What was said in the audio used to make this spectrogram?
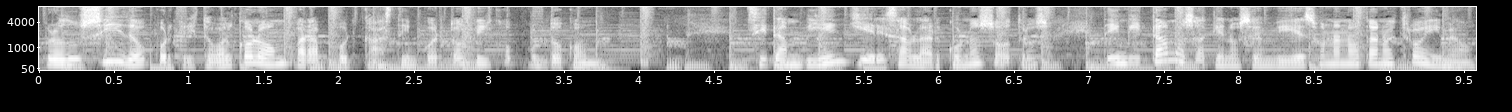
producido por Cristóbal Colón para podcastingpuertorico.com. Si también quieres hablar con nosotros, te invitamos a que nos envíes una nota a nuestro email,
